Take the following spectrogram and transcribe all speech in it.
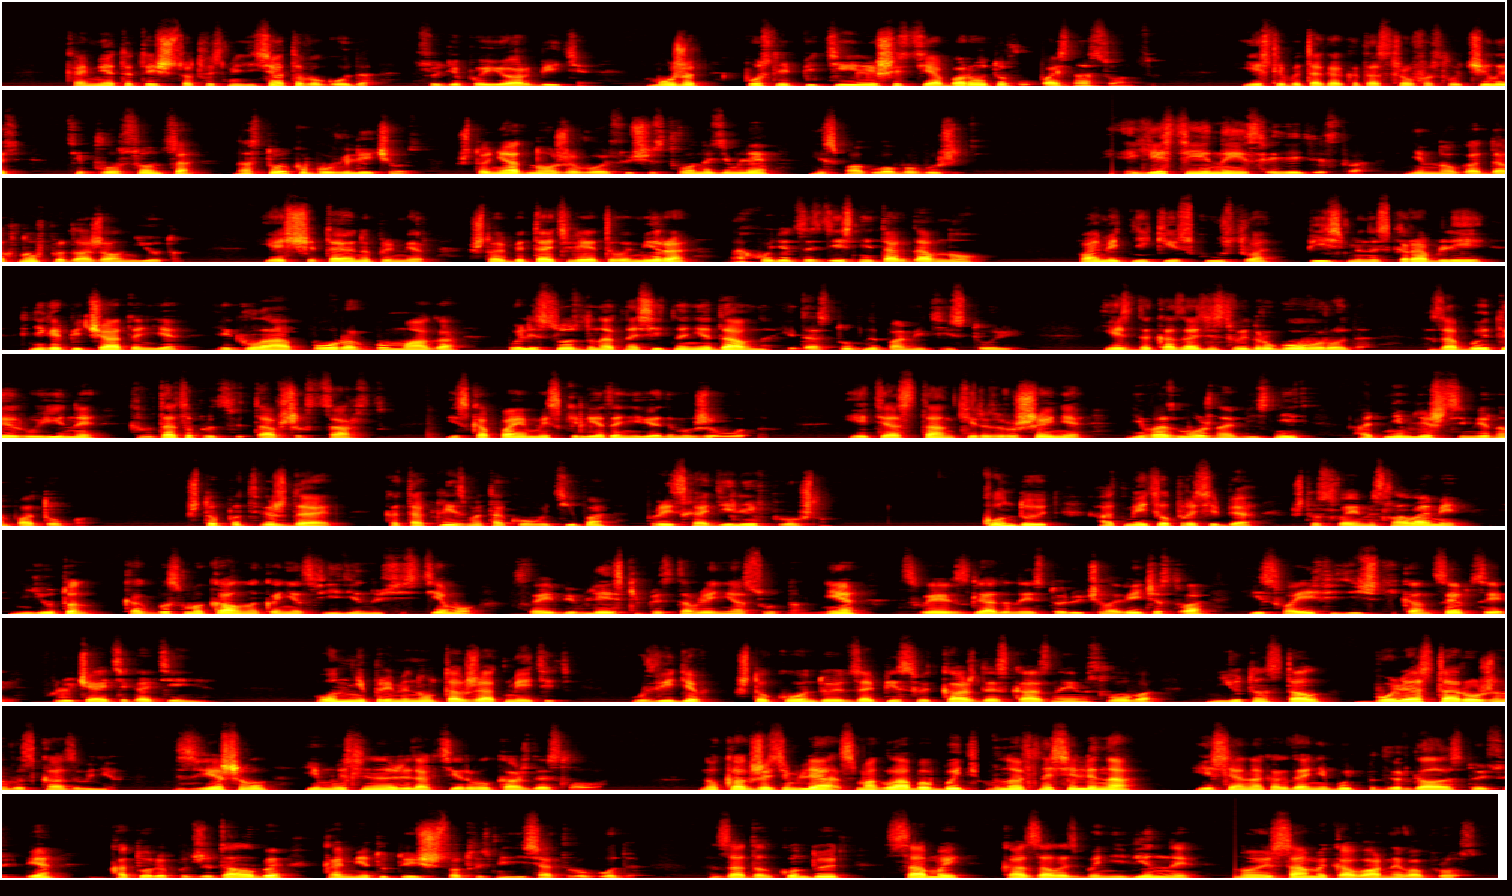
Комета 1680 года, судя по ее орбите, может после пяти или шести оборотов упасть на Солнце. Если бы такая катастрофа случилась, тепло Солнца настолько бы увеличилось, что ни одно живое существо на Земле не смогло бы выжить. Есть и иные свидетельства, немного отдохнув, продолжал Ньютон. Я считаю, например, что обитатели этого мира находятся здесь не так давно. Памятники искусства, письменность, корабли, книгопечатание, игла, порох, бумага были созданы относительно недавно и доступны памяти истории. Есть доказательства и другого рода, забытые руины когда-то процветавших царств, ископаемые скелеты неведомых животных. И эти останки разрушения невозможно объяснить одним лишь всемирным потопом, что подтверждает, катаклизмы такого типа происходили и в прошлом. Кондуит отметил про себя, что своими словами Ньютон как бы смыкал наконец в единую систему свои библейские представления о судном дне, свои взгляды на историю человечества и свои физические концепции, включая тяготение. Он не применул также отметить, увидев, что Кондуит записывает каждое сказанное им слово, Ньютон стал более осторожен в высказываниях, взвешивал и мысленно редактировал каждое слово. Но как же Земля смогла бы быть вновь населена, если она когда-нибудь подвергалась той судьбе, которая поджидала бы комету 1680 года? Задал Кондуит самый, казалось бы, невинный, но и самый коварный вопрос.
